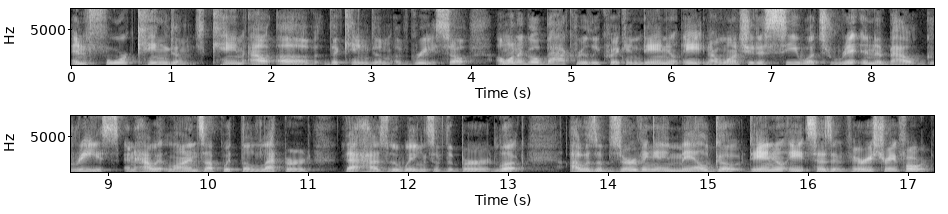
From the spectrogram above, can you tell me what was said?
and four kingdoms came out of the kingdom of Greece. So I want to go back really quick in Daniel 8, and I want you to see what's written about Greece and how it lines up with the leopard that has the wings of the bird. Look, I was observing a male goat. Daniel 8 says it very straightforward.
